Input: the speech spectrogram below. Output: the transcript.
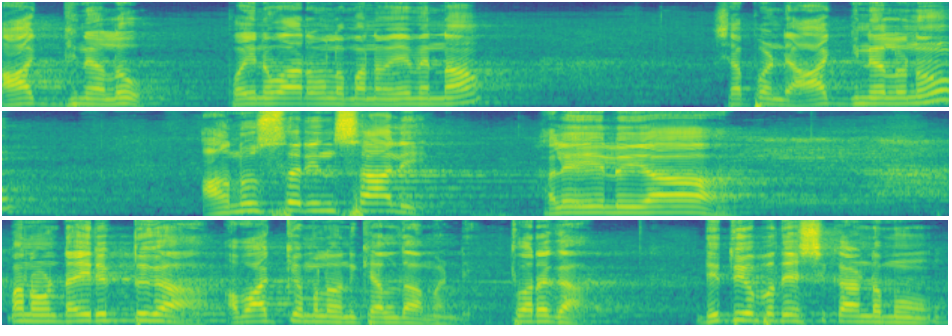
ఆజ్ఞలు. పోయిన వారంలో మనం ఏమిన్నాం చెప్పండి. ఆజ్ఞలను అనుసరించాలి. హలేలుయా మనం డైరెక్ట్గా ఆ వాక్యంలోనికి వెళ్దామండి. త్వరగా ద్వితీయోపదేశకాండము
